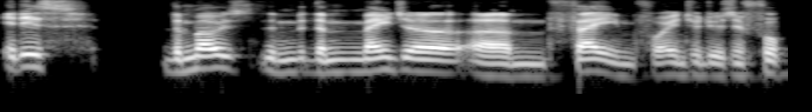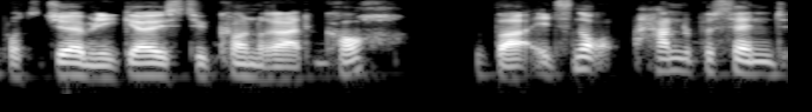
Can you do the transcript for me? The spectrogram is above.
it is the most the, the major um, fame for introducing football to Germany goes to Konrad Koch, but it's not hundred percent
